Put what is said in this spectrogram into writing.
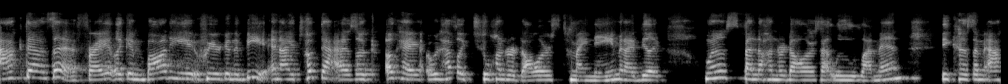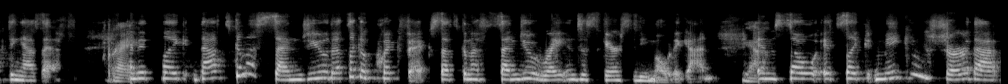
act as if, right? Like embody who you're going to be. And I took that as like, okay, I would have like $200 to my name and I'd be like, I'm going to spend $100 at Lululemon because I'm acting as if. Right. And it's like, that's going to send you, that's like a quick fix. That's going to send you right into scarcity mode again. Yeah. And so it's like making sure that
